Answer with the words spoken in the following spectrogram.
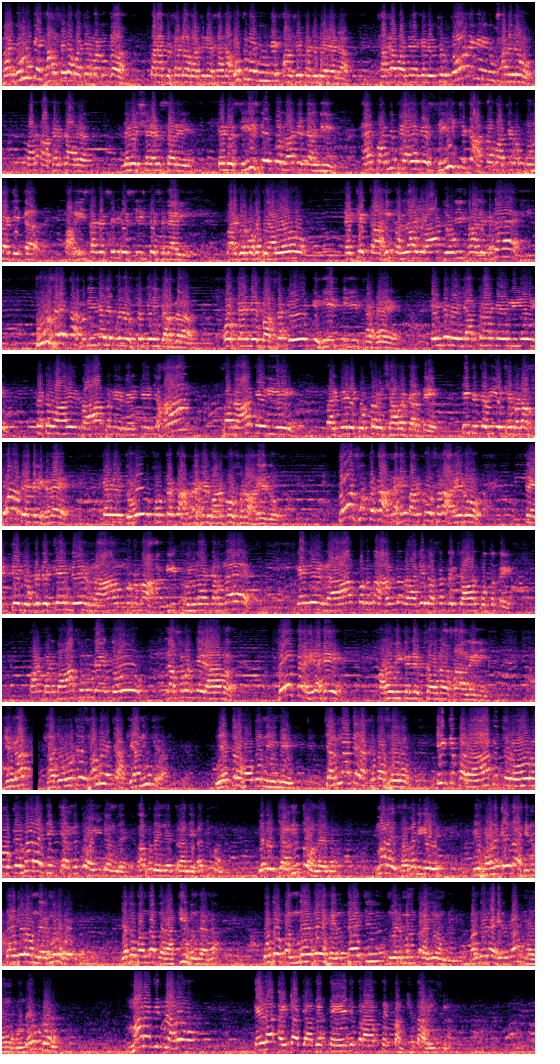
ਮੈਂ ਗੁਰੂ ਕੇ ਖਾਲਸੇ ਦਾ ਵਚਨ ਮੰਨੂਗਾ। ਪਰ ਅੱਜ ਸਾਡਾ ਵਚਨ ਸਾਡਾ ਹੁਕਮ ਹੈ ਗੁਰੂ ਕੇ ਖਾਲਸੇ ਪੰਜਦੇ ਰਹਿਣਾ ਸਾਡਾ ਵਚਨ ਹੈ ਕਿ ਚੁਰਤੋੜਗੇ ਨੂੰ ਛੱਡ ਦਿਓ ਪਰ ਆਖਿਰਕਾਰ ਮੇਰੇ ਸ਼ਹਿਨशाह ਸਾਰੇ ਕਹਿੰਦੇ, ਸੀਸ ਦੇ ਉੱਤੇ ਲਾ ਕੇ ਜਾਂਗੀ ਇਹ ਪੰਜ ਪਿਆਰੇ ਦੇ ਸੀਸ ਝਕਾਤਾ ਵਚਨ ਨੂੰ ਪੂਰਾ ਕੀਤਾ। ਭਾਈ ਸੰਗਤ ਸਿੰਘ ਦੇ ਸੀਸ ਤੇ ਸਜਾਈ। ਪਰ ਗੁਰਮੁਖ ਪਿਆਰਿਓ, ਇੱਥੇ ਕਾਹੀ ਅੱਲਾ ਯਾਰ ਜੋਗੀ ਖਾਨ ਲਿਖਦਾ ਹੈ। ਦੂਸਰੇ ਧਰਮ ਦੀ ਕਹਿੰਦੇ ਕੋਈ ਉਸਤਤ ਨਹੀਂ ਕਰਦਾ। ਉਹ ਕਹਿੰਦੇ, ਬਸ ਇੱਕ ਹੀ ਤੀਰਥ ਹੈ। इनमें में यात्रा के लिए कटवाए बाप ने बेटे जहां फजा के लिए पर मेरे पुत्र निशावर करते एक कवि इतने बड़ा सोहना व्यंग लिखना है कहते दो सुत घर रहे वर को सहारे दो दो सुत घर रहे वर को सहारे दो ਤੇਟੇ ਜੁਗ ਦੇ ਕਹਿੰਦੇ ਰਾਮ ਭਗਵਾਨ ਦੀ ਤੁਲਨਾ ਕਰਦਾ ਹੈ ਕਹਿੰਦੇ ਰਾਮ ਭਗਵਾਨ ਰਾਜੇ ਦਸ਼ਰਥ ਦੇ ਚਾਰ ਪੁੱਤ ਤੇ ਪਰ ਬਨਵਾਸ ਨੂੰ ਗਏ ਦੋ ਲਖਮਣ ਤੇ ਰਾਮ ਦੋ ਘਰੇ ਰਹੇ, ਪਰ ਉਹ ਵੀ ਕਹਿੰਦੇ 14 ਸਾਲ ਲਈ ਨਹੀਂ। ਜਿਨ੍ਹਾਂ ਹਜੂਰ ਦੇ ਸਾਹਮਣੇ ਝਾਕਿਆ ਨਹੀਂ ਗਿਆ, ਨੇਤਰ ਹੋ ਕੇ ਨੀਵੇਂ, ਚਰਨਾਂ ਤੇ ਰੱਖਦਾ ਸਿਰ, ਇੱਕ ਬਰਾਕ ਚ ਰੋ ਰੋ ਕੇ ਮਹਾਰਾਜ ਦੇ ਚਰਨ ਧੋਈ ਜਾਂਦੇ, ਆਪਣੇ ਨੇਤਰਾਂ ਦੇ ਹਜੂਆਂ ਨੂੰ। ਜਦੋਂ ਚਰਨ ਧੋਂਦੇ ਮਹਾਰਾਜ ਸਮਝ ਗਏ ਕਿ ਹੁਣ ਇਹਦਾ ਹਿਰਦਾ ਜਿਹੜਾ ਉਹ ਨਿਰਮਲ ਹੋ ਗਿਆ। ਜਦੋਂ ਬੰਦਾ ਬਰਾਕੀ ਹੁੰਦਾ ਨਾ, ਉਦੋਂ ਬੰਦੇ ਦੇ ਹਿਰਦੇ 'ਚ ਨਿਰਮਲਤਾ ਹੀ ਆਉਂਦੀ ਹੈ। ਬੰਦੇ ਦਾ ਹਿਰਦਾ ਮੋਮ ਹੁੰਦਾ, ਉਦੋਂ ਮਹਾਰਾਜ ਜੀ ਨਾਲੋਂ ਇਹਦਾ ਐਡਾ ਜ਼ਿਆਦਾ ਤੇਜ ਤਰਾਰ ਤੇ ਧੰਛਧਾਰੀ ਸੀ?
